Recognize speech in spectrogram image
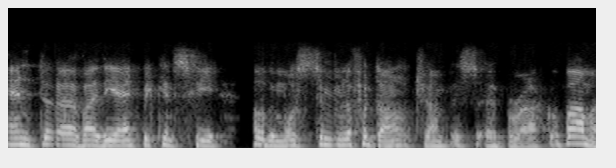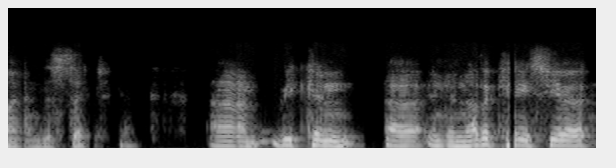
And uh, by the end, we can see, oh, the most similar for Donald Trump is uh, Barack Obama in this set. Um, we can, uh, in another case here,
